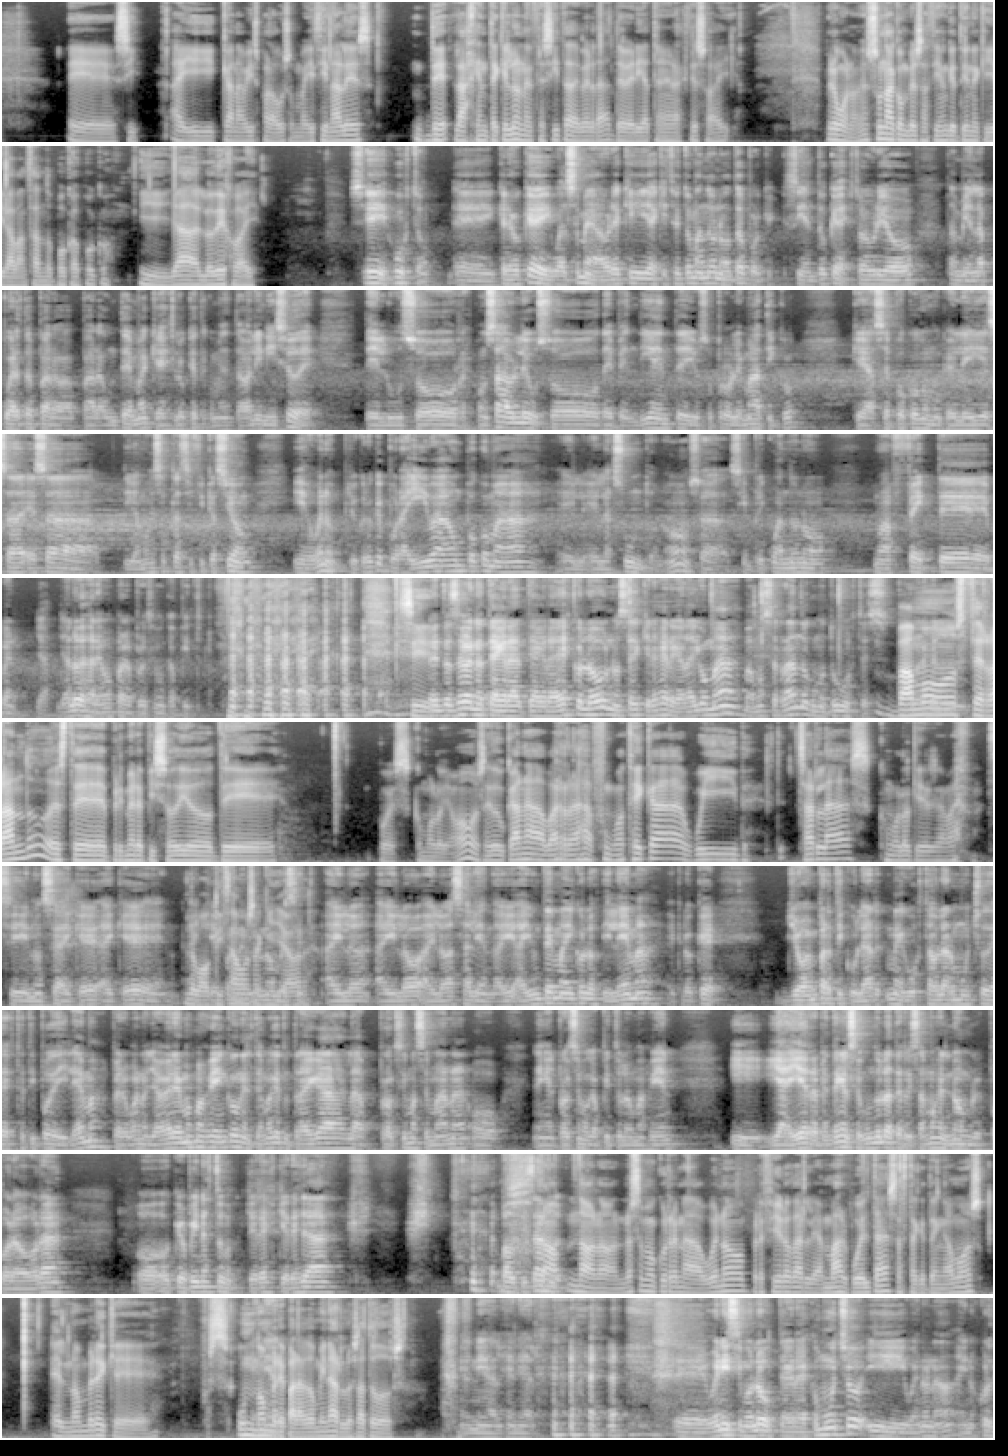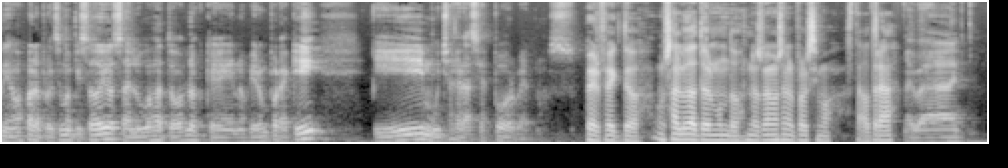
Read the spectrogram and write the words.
eh, sí, hay cannabis para usos medicinales. De la gente que lo necesita de verdad debería tener acceso a ello. Pero bueno, es una conversación que tiene que ir avanzando poco a poco. Y ya lo dejo ahí. Sí, justo. Eh, creo que igual se me abre aquí, aquí estoy tomando nota porque siento que esto abrió también la puerta para, para un tema que es lo que te comentaba al inicio de, del uso responsable, uso dependiente y uso problemático, que hace poco como que leí esa, esa digamos, esa clasificación y dije, bueno, yo creo que por ahí va un poco más el, el asunto, ¿no? O sea, siempre y cuando no no afecte, bueno, ya, ya lo dejaremos para el próximo capítulo. sí. Entonces, bueno, te, te agradezco, Lou, no sé, ¿quieres agregar algo más? Vamos cerrando como tú gustes. Vamos cerrando este primer episodio de, pues, ¿cómo lo llamamos? Educana barra fumoteca, weed, charlas, ¿cómo lo quieres llamar? Sí, no sé, hay que... Hay que lo bautizamos aquí ahora. Ahí lo, ahí, lo, ahí lo va saliendo. Hay, hay un tema ahí con los dilemas, creo que yo en particular me gusta hablar mucho de este tipo de dilemas, pero bueno, ya veremos más bien con el tema que tú traigas la próxima semana o en el próximo capítulo más bien. Y, y ahí de repente en el segundo lo aterrizamos el nombre. Por ahora, ¿o, qué opinas tú? ¿Quieres, quieres ya bautizarlo? No, no, no, no se me ocurre nada bueno. Prefiero darle más vueltas hasta que tengamos el nombre que... Pues un nombre para dominarlos a todos. Genial, genial. Eh, buenísimo, Lou. Te agradezco mucho y bueno, nada, ahí nos coordinamos para el próximo episodio. Saludos a todos los que nos vieron por aquí y muchas gracias por vernos. Perfecto. Un saludo a todo el mundo. Nos vemos en el próximo. Hasta otra. Bye bye.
